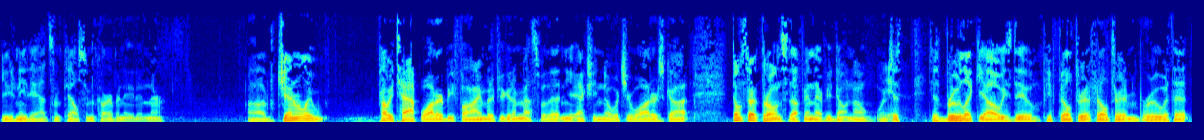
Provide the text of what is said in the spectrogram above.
you're going to need to add some calcium carbonate in there. Uh, generally, probably tap water would be fine, but if you're going to mess with it and you actually know what your water's got, don't start throwing stuff in there if you don't know. Or Yeah. Just just brew like you always do. If you filter it, filter it and brew with it.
